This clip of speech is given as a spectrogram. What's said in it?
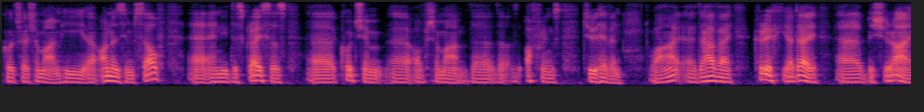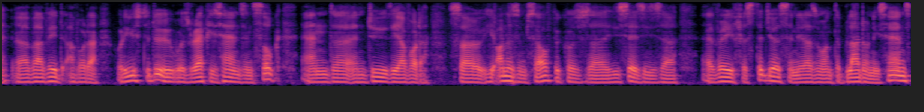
Kodesh Shemaim. He uh, honors himself uh, and he disgraces uh, Kochim of Shemaim, the, the offerings to heaven. Why? Dahave Krich Yadei Bishirai Vavid Avoda. What he used to do was wrap his hands in silk and and do the Avoda. So he honors himself because he says he's uh, very fastidious and he doesn't want the blood on his hands.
